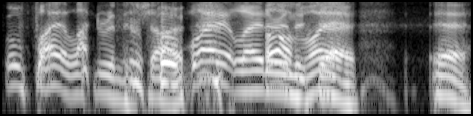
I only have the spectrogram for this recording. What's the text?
We'll play it later in the show. we'll play it later Oh, in the man. show. Yeah.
